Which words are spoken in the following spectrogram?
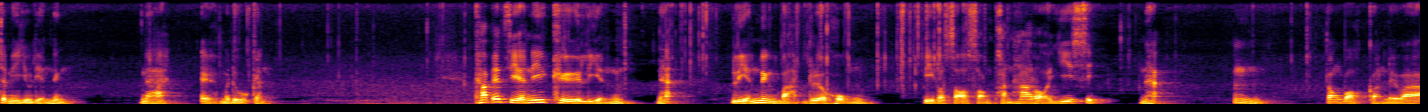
จะมีอยู่เหรียญหนึ่งนะ เออ มาดูกัน ครับ FC อันนี้คือเหรียญนะฮะเหรียญ1บาทเรือหง ปีพศ 2520นะฮะอืมต้องบอกก่อนเลยว่า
